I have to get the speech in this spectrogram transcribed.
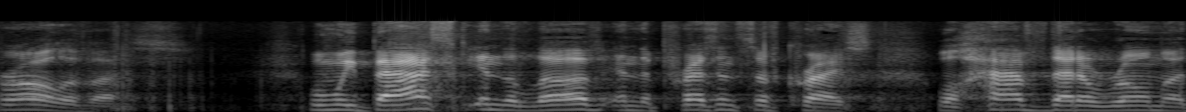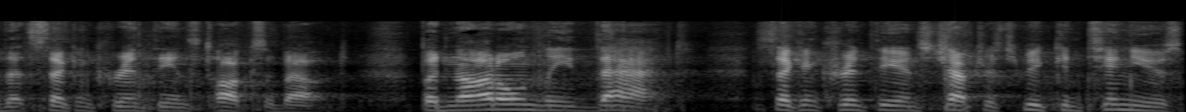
for all of us. When we bask in the love and the presence of Christ, we'll have that aroma that Second Corinthians talks about. But not only that, Second Corinthians chapter 3 continues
